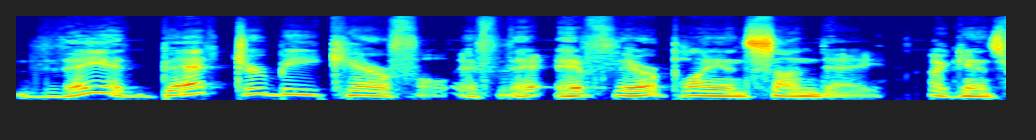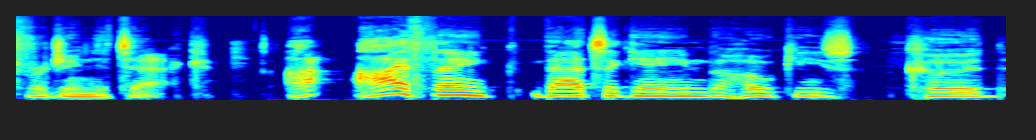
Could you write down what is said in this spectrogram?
They had better be careful if they if they're playing Sunday against Virginia Tech. I I think that's a game the Hokies could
